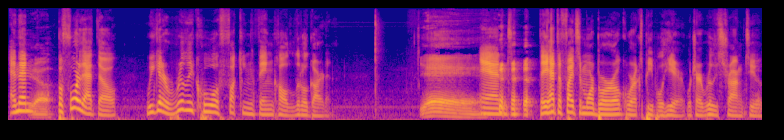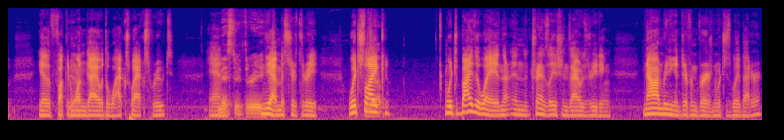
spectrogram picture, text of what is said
and then Yeah. before that though we get a really cool fucking thing called little garden yeah. and they had to fight some more Baroque Works people here, which are really strong too. You have the fucking one guy with the wax wax fruit, and Mr. Three. yeah, Mister Three, which like, Yep. which by the way, in the in the translations I was reading, now I'm reading a different version, which is way better.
